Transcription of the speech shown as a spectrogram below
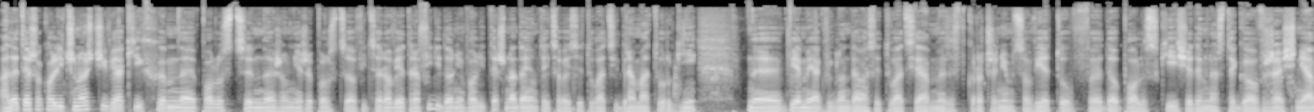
ale też okoliczności, w jakich polscy żołnierze, polscy oficerowie trafili do niewoli, też nadają tej całej sytuacji dramaturgii. E, wiemy, jak wyglądała sytuacja z wkroczeniem Sowietów do Polski 17 września.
